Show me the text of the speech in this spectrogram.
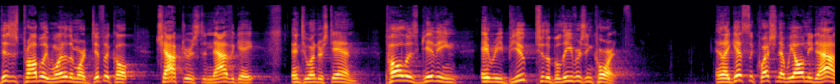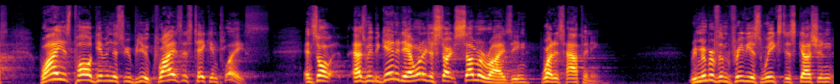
This is probably one of the more difficult chapters to navigate and to understand. Paul is giving a rebuke to the believers in Corinth. And I guess the question that we all need to ask why is Paul giving this rebuke? Why is this taking place? And so, as we begin today, I want to just start summarizing what is happening. Remember from the previous week's discussion,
